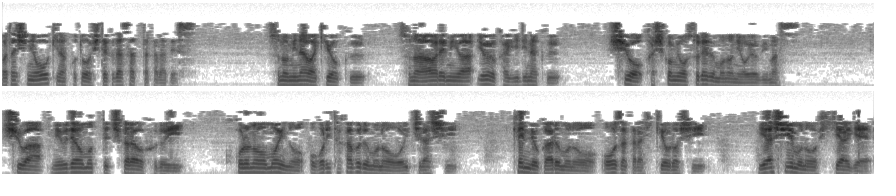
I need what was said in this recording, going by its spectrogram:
私に大きなことをしてくださったからです。その皆は清く、その憐れみは世々限りなく、主を賢み恐れる者に及びます。主は身腕をもって力を振るい、心の思いのおごり高ぶる者を追い散らし、権力ある者を王座から引き下ろし、癒しい者を引き上げ、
